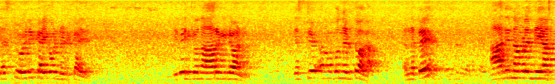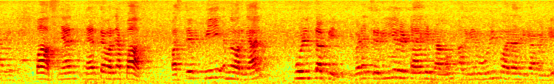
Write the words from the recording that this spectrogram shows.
ജസ്റ്റ് ഒരു കൈ കൊണ്ട് എടുക്കാതെ ഇത്. എനിക്കൊന്ന് ആറ് കിലോ ആണ്. ജസ്റ്റ് നമുക്കൊന്ന് എടുത്തു നോക്കാം. എന്നിട്ട് ആദ്യം നമ്മൾ എന്ത് ചെയ്യാം? പാസ് ഞാൻ നേരത്തെ പറഞ്ഞ പാസ് ഫസ്റ്റ് പി എന്ന് പറഞ്ഞാൽ പുൾ ദ പിൻ ഇവിടെ ചെറിയൊരു ടാഗ് ഉണ്ടാകും. അതിങ്ങനെ ഊഴിപ്പോരാതിരിക്കാൻ വേണ്ടി.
